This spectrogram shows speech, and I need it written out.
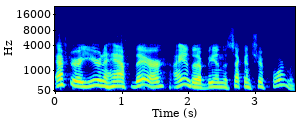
After a year and a half there, I ended up being the second shift foreman.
